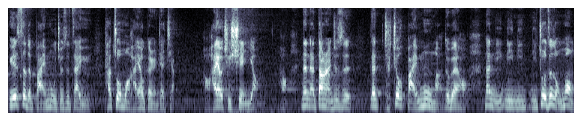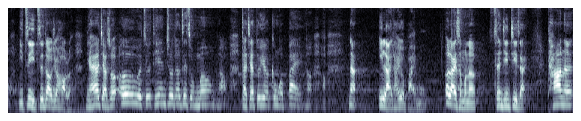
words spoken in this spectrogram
约瑟的白目就是在于他做梦还要跟人家讲，好，还要去炫耀，好，那那当然就是。那就白目嘛，对不对哈？那你你你你做这种梦，你自己知道就好了。你还要讲说，哦，我昨天做到这种梦，好，大家都要跟我拜，好好。那一来他有白目，二来什么呢？圣经记载，他呢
